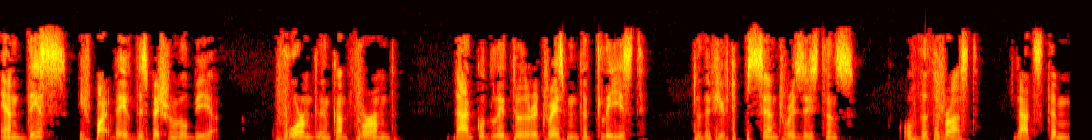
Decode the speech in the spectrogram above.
and this if if this pattern will be formed and confirmed that could lead to the retracement at least to the 50% resistance of the thrust. That's the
